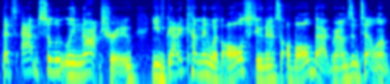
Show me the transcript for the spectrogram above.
that's absolutely not true. You've got to come in with all students of all backgrounds and tell them,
